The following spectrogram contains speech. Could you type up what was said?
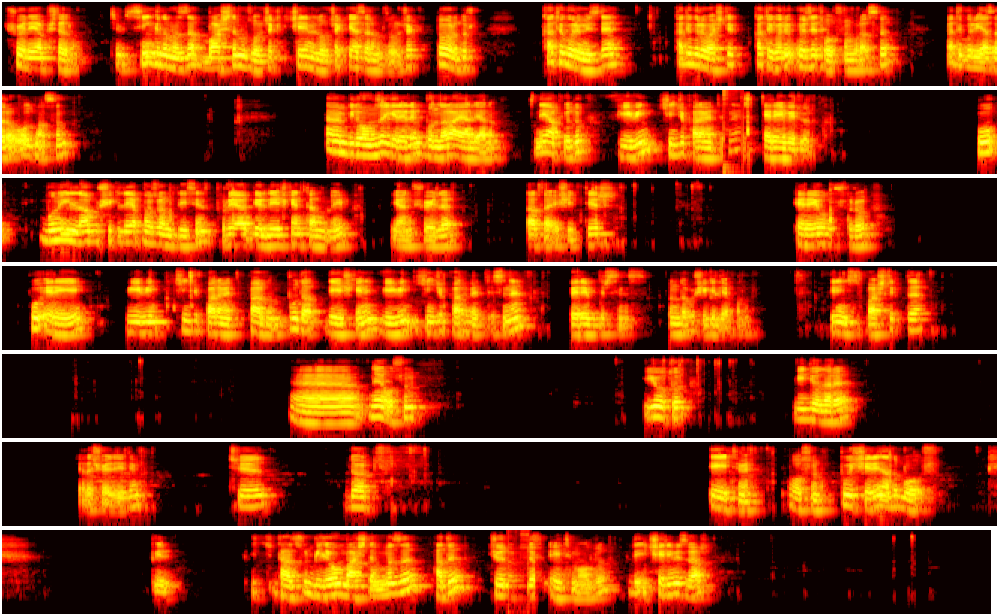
Şöyle yapıştıralım. Şimdi single'ımızda başlığımız olacak, içeriğimiz olacak, yazarımız olacak. Doğrudur. Kategorimizde kategori başlık, kategori özet olsun burası. Kategori yazarı olmasın. Hemen bloğumuza girelim. Bunları ayarlayalım. Ne yapıyorduk? View'in ikinci parametresine array veriyorduk. Bu bunu illa bu şekilde yapmak zorunda değilsiniz. Buraya bir değişken tanımlayıp yani şöyle data eşittir array oluşturup bu array'i view'in ikinci parametre pardon bu da değişkenin view'in ikinci parametresine verebilirsiniz. Bunu da bu şekilde yapalım. Birincisi başlıktı. Ee, ne olsun? YouTube videoları ya da şöyle diyelim. C4 eğitimi olsun. Bu içeriğin adı bu olsun. Bir daha doğrusu bloğun başlığımızı adı C4 eğitim oldu. Bir de içeriğimiz var.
